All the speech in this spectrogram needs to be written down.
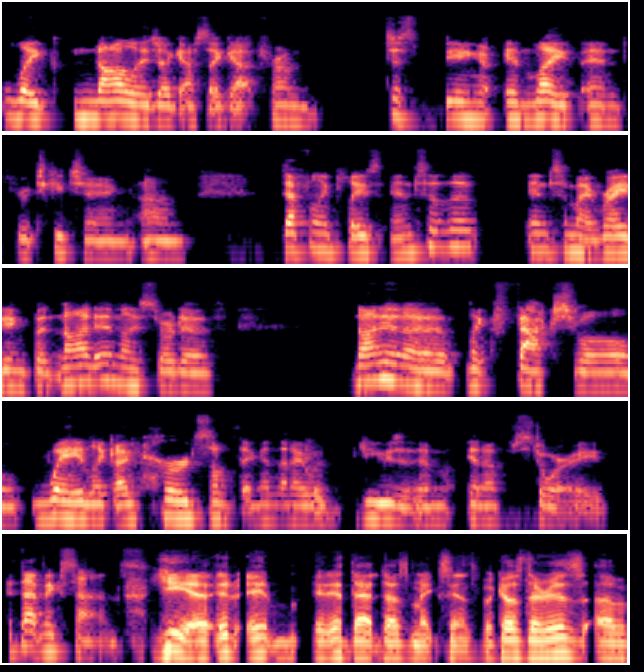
like knowledge i guess i get from just being in life and through teaching um definitely plays into the into my writing but not in a sort of not in a like factual way like i heard something and then i would use it in, in a story if that makes sense. Yeah it, it, it that does make sense because there is a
